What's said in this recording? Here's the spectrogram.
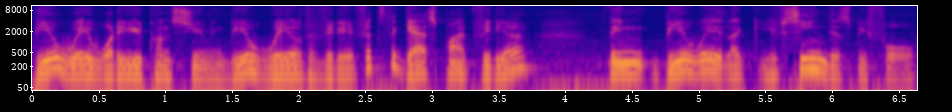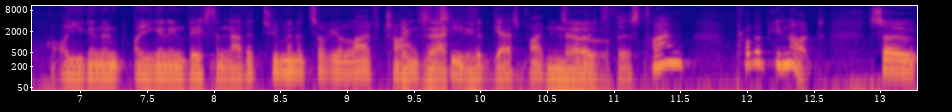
Be aware what are you consuming. Be aware of the video. If it's the gas pipe video, then be aware. Like you've seen this before. Are you gonna Are you gonna invest another two minutes of your life trying to see if the gas pipe No. explodes this time? Probably not. So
